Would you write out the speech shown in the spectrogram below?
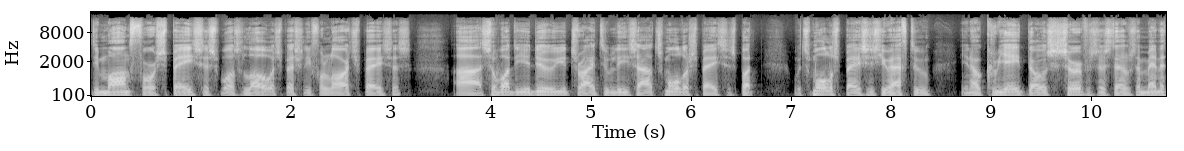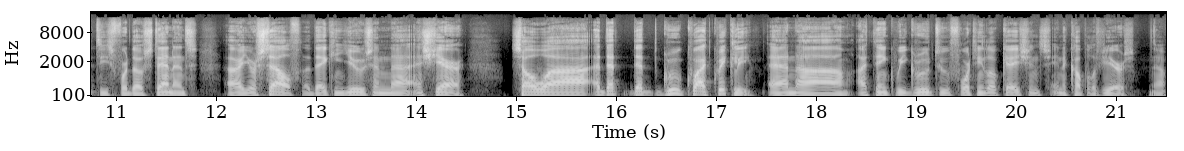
Demand for spaces was low, especially for large spaces. Uh, so what do you do? You try to lease out smaller spaces, but with smaller spaces, you have to you know create those services, those amenities for those tenants uh, yourself that they can use and uh, and share. So uh, that that grew quite quickly, and uh, I think we grew to 14 locations in a couple of years. Yeah.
